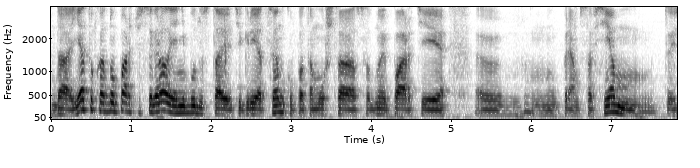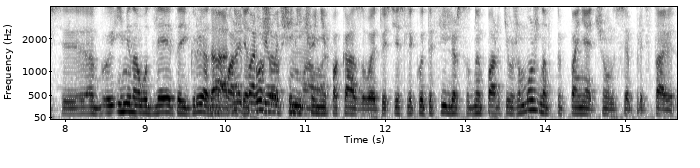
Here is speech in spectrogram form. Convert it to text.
Да, я только одну партию сыграл, я не буду ставить игре оценку, потому что с одной партии э, ну, прям совсем, то есть э, именно вот для этой игры одна да, партия тоже вообще ничего не показывает. То есть если какой-то филлер с одной партии уже можно понять, что он себя представит,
